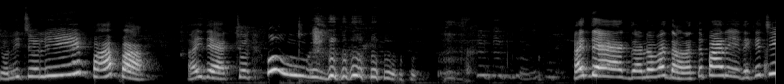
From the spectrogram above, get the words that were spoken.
চলি চলি, পাপা। এই দেখ, চল। এই দেখ ধনবা দাঁড়াতে পারে দেখেছি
